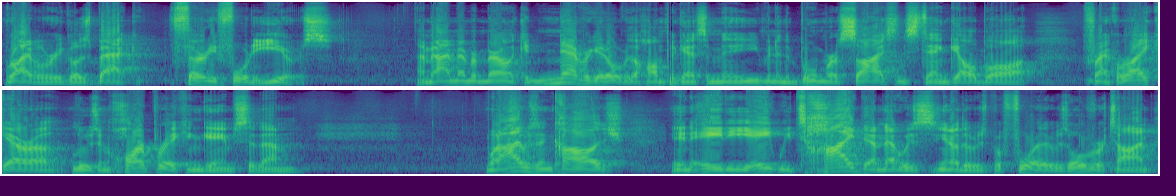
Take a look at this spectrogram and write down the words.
rivalry goes back 30, 40 years. I mean, I remember Maryland could never get over the hump against them, even in the Boomer Esiason and Stan Gelbaugh Frank Reich era, losing heartbreaking games to them. When I was in college in '88, we tied them. That was you know there was before there was overtime.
